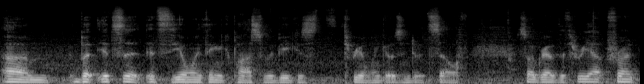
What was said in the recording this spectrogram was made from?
Um, but it's the, it's the only thing it could possibly be because three only goes into itself. So I'll grab the three out front,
